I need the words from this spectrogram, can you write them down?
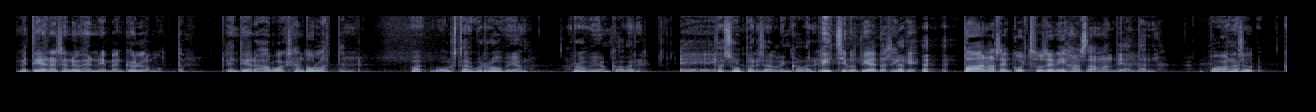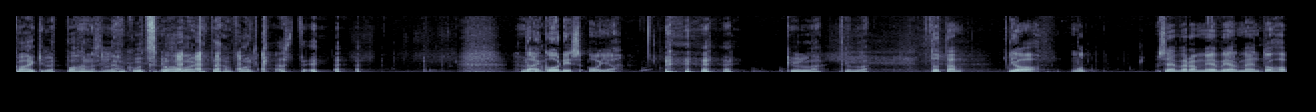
Mä tiedän sen yhden nimen kyllä, mutta en tiedä, haluaako hän tulla tänne. Vai onko tämä joku Rovion, Rovion kaveri? Ei. Tai Supercellin kaveri? Vitsi kun tietäisinkin. Paanasen kutsuisin ihan saman tien tänne. Paanaselle, kaikille Paanaselle on kutsu avoinna tähän podcastiin. Tai Kodisoja. Kyllä, kyllä. Tota, joo, mutta sen verran minä vielä menen tuohon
